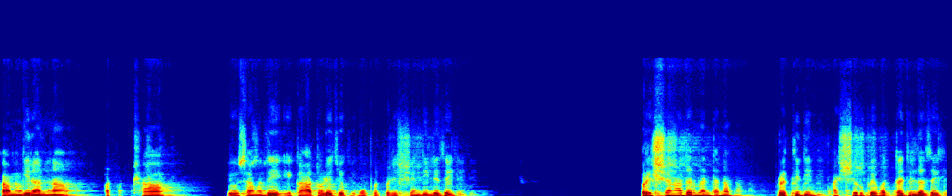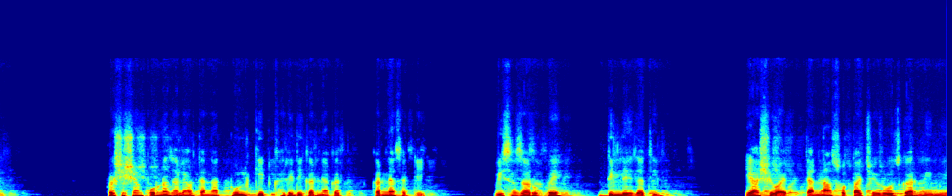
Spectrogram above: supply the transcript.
कामगिरांना अठरा व्यवसायामध्ये एका आठवड्याचे मोफत प्रशिक्षण दिले जाईल. प्रशिक्षणादरम्यान त्यांना प्रतिदिन पाचशे रुपये भत्ता दिला जाईल. प्रशिक्षण पूर्ण झाल्यावर त्यांना टूल किट खरेदी करण्या करण्यासाठी वीस हजार रुपये दिले जातील. याशिवाय त्यांना स्वतःचे रोजगार निर्मि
